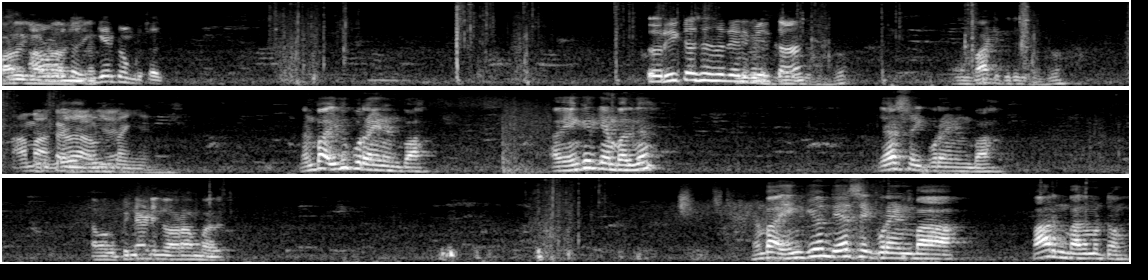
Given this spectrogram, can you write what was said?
பாதுகாப்பு முடிச்சாச்சு, இங்க இருக்க முடிச்சாச்சு ப்ரோ ரீகால்சன் எனிமி இருக்கான் bro. என் பாட்டுக்கு இருக்கு ப்ரோ ஆமா விழுந்தாங்க நண்பா இது நண்பா. அவன் எங்க இருக்கான் பாருங்க. ஏர் ஸ்ட்ரைக் போறாங்க நண்பா? நமக்கு பின்னாடி இருந்து வராம பாரு. நண்பா எங்கேயோ ஏர் ஸ்ட்ரைக் போறாங்க நண்பா? பாருங்க அதை மட்டும்.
